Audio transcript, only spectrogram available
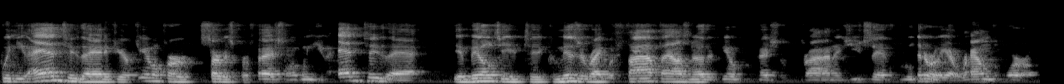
when you add to that, if you're a funeral service professional, when you add to that the ability to commiserate with 5,000 other funeral professionals, Brian, as you said, literally around the world,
